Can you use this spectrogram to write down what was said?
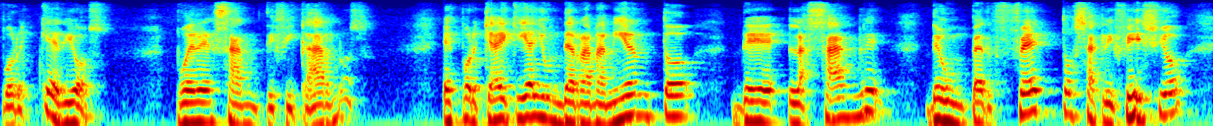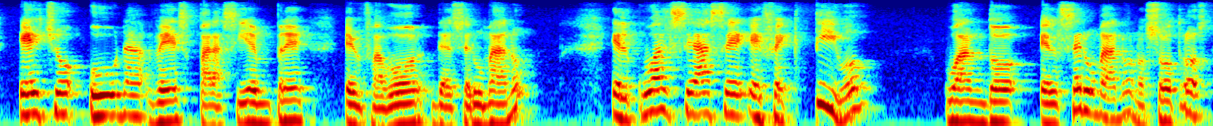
por qué Dios puede santificarnos. Es porque aquí hay un derramamiento de la sangre de un perfecto sacrificio hecho una vez para siempre en favor del ser humano el cual se hace efectivo cuando el ser humano, nosotros,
